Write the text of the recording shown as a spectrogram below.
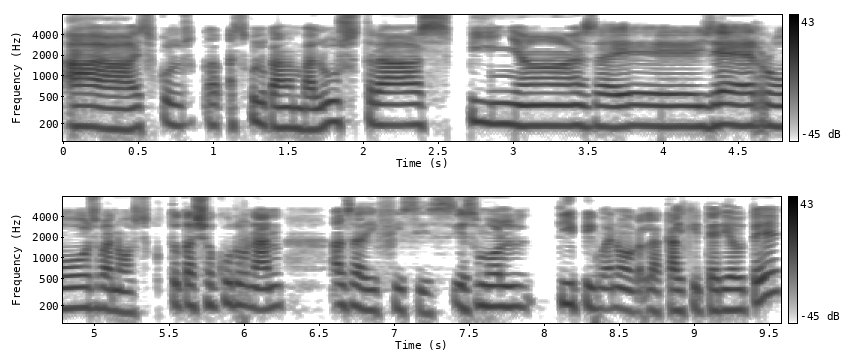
Es, col es col·locaven balustres, pinyes, eh, gerros, bueno, tot això coronant els edificis. I és molt típic, bueno, la Calquiteria ho té,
